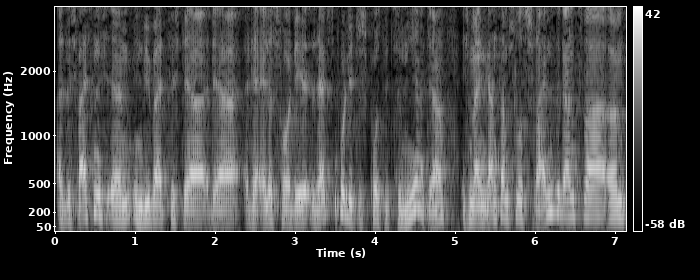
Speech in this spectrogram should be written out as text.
Also ich weiß nicht, ähm, inwieweit sich der, der, der LSVD selbstpolitisch positioniert. Ja, Ich meine, ganz am Schluss schreiben sie dann zwar, ähm,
